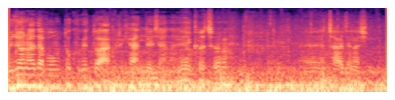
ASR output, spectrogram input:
운전하다 보면 또 그게 또 아- 그렇게 안 되잖아요. 네, 그렇죠. 네, 좌회전하시면 됩니다.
